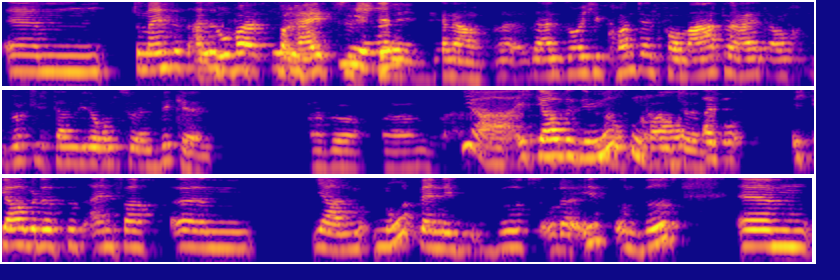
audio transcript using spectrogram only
Ähm, du meinst das alles? Also sowas bereitzustellen, genau. Äh, dann solche Content-Formate halt auch wirklich dann wiederum zu entwickeln. Also, ähm, ja, ich glaube, sie müssen auch. Also, ich glaube, dass das einfach ähm, ja, notwendig wird oder ist und wird. Ähm,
